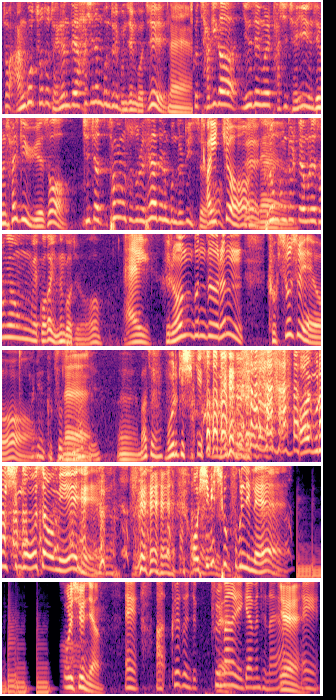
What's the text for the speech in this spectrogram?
좀 안 고쳐도 되는데 하시는 분들이 문제인 거지. 네. 그 자기가 인생을 다시 제2 인생을 살기 위해서 진짜 성형 수술을 해야 되는 분들도 있어요. 아, 있죠. 네, 네. 그런 분들 때문에 성형외과가 있는 거죠. 에이 그런 분들은 극소수예요. 하긴 극소수긴 네. 하지. 네, 맞아요. 뭐 이렇게 쉽게 쏘네. 아, 뭐 이렇게 싱거워 싸움이. 어 힘이 축 흘리네. 우리 시은 양. 네. 아 그래서 이제 불만을 얘기하면 되나요? 예. 네.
